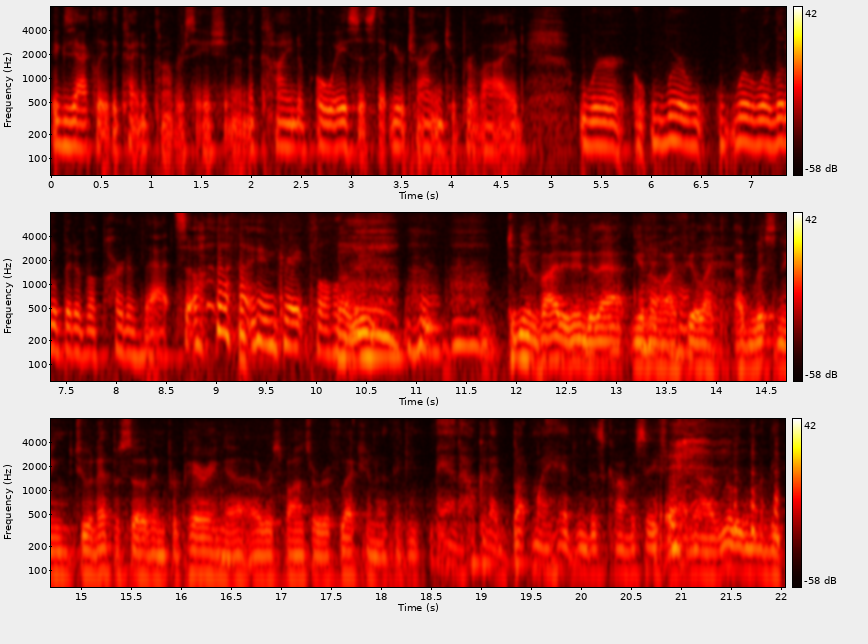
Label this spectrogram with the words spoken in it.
exactly the kind of conversation and the kind of oasis that you're trying to provide. We're, we're, we're a little bit of a part of that, so I'm grateful. Well, we, to be invited into that, you know, I feel like I'm listening to an episode and preparing a, a response or reflection and thinking, man, how could I butt my head into this conversation right now? I really want to be.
